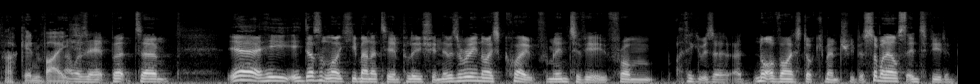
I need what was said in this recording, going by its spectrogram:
Fucking vice. That was it. But um, yeah, he, he doesn't like humanity and pollution. There was a really nice quote from an interview from I think it was a, a not a Vice documentary, but someone else interviewed him,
